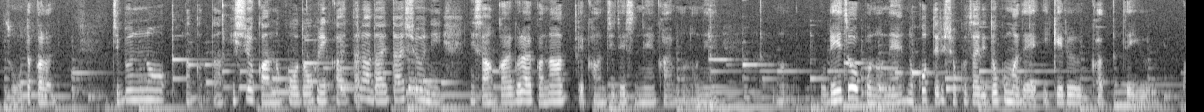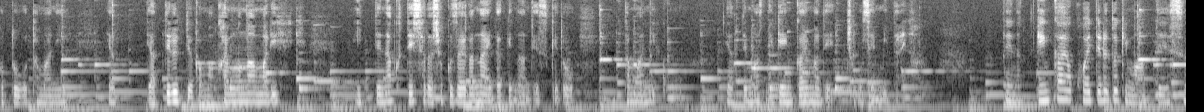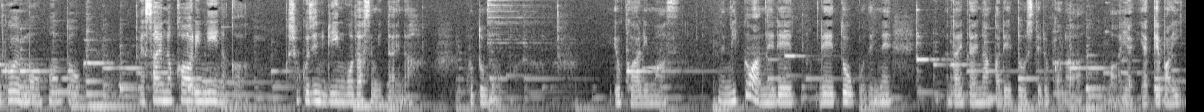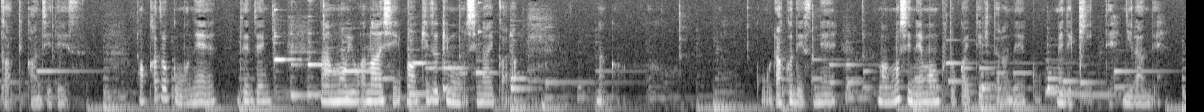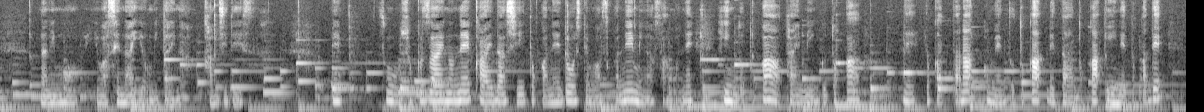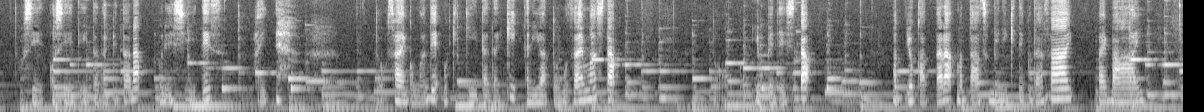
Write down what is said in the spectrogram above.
そうだから自分のなんか1週間の行動を振り返ったらだいたい週に23回ぐらいかなって感じですね買い物ね。冷蔵庫のね残ってる食材でどこまでいけるかっていうことをたまにやってるっていうかまあ買い物あんまり行ってなくてただ食材がないだけなんですけどたまにこうやってますね限界まで挑戦みたいな。でなんか限界を超えてる時もあってすごいもう本当野菜の代わりになんか食事にりんご出すみたいなこともよくあります。肉はね冷凍庫でねだいたいなんか冷凍してるから、まあ、焼けばいいかって感じです。まあ、家族もね全然何も言わないし、まあ、気づきもしないからなんかこう楽ですね。まあ、もしね文句とか言ってきたらねこう目で聞いて睨んで何も言わせないよみたいな感じです。ね、そう食材のね買い出しとかねどうしてますかね皆さんはね頻度とかタイミングとかねよかったらコメントとかレターとかいいねとかで教え教えていただけたら嬉しいです。はい 最後までお聴きいただきありがとうございました。ゆっぺでした。ま、よかったらまた遊びに来てください。バイバイ。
